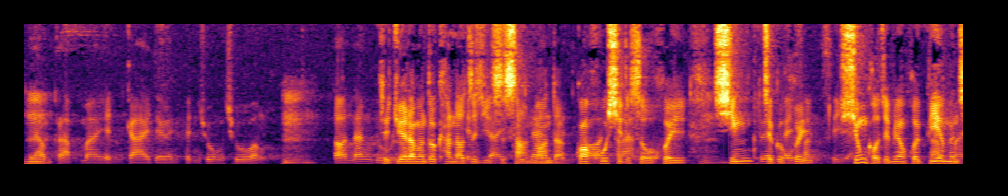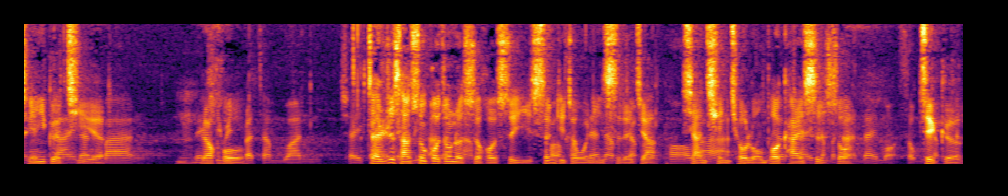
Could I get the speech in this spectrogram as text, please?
四号。就觉得他们都看到自己是散乱的，光呼吸的时候会心这个会胸口这边会憋闷成一个结，然后在日常生活中的时候是以身体作为临时的家。想请求龙婆开示说，这个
